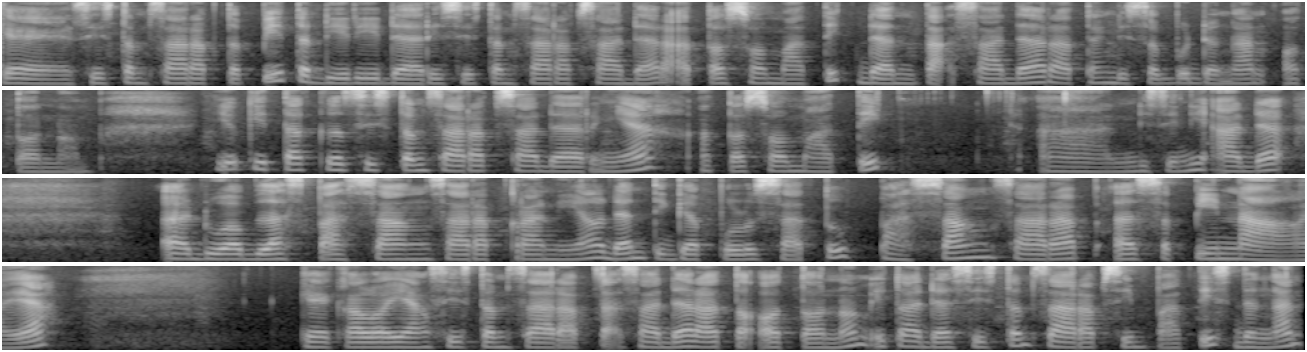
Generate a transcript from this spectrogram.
Oke, sistem saraf tepi terdiri dari sistem saraf sadar atau somatik dan tak sadar atau yang disebut dengan otonom. Yuk kita ke sistem saraf sadarnya atau somatik. Nah, di sini ada 12 eh, pasang saraf kranial dan 31 pasang saraf uh, spinal ya. Oke, kalau yang sistem saraf tak sadar atau otonom itu ada sistem saraf simpatis dengan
